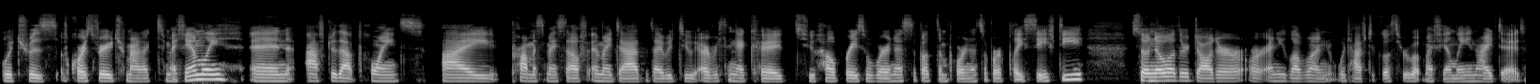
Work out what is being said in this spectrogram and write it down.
which was, of course, very traumatic to my family. And after that point, I promised myself and my dad that I would do everything I could to help raise awareness about the importance of workplace safety. So no other daughter or any loved one would have to go through what my family and I did,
